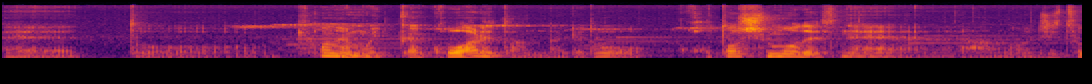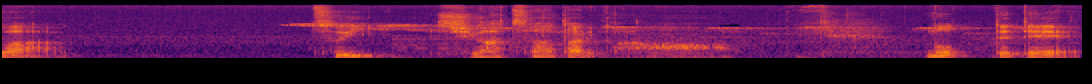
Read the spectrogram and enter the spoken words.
えー、っと去年も一回壊れたんだけど今年もですねあの実はつい4月あたりかな乗ってて、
